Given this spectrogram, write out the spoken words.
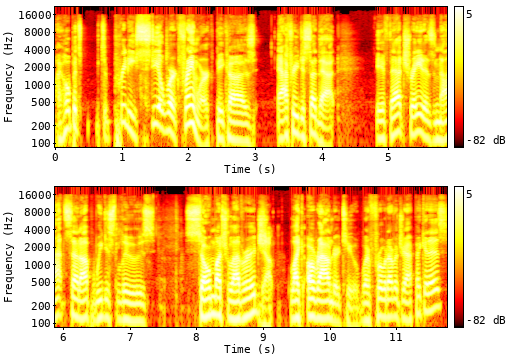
I hope it's it's a pretty steelwork framework because after you just said that, if that trade is not set up, we just lose so much leverage, Yep. like a round or two, for whatever draft pick it is.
